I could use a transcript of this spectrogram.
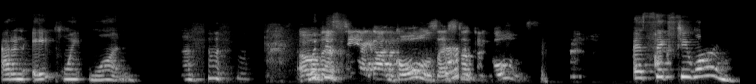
at an 8.1. oh, that's see, I got goals. I still got goals. At 61.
